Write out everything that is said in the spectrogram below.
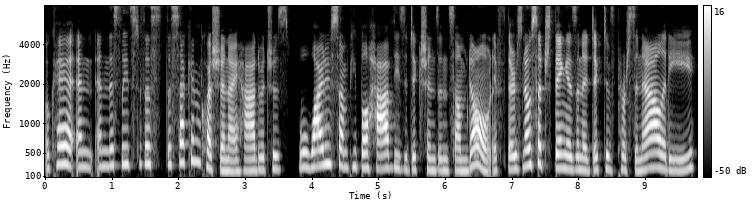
Okay, and and this leads to this the second question I had, which is, well, why do some people have these addictions and some don't? If there's no such thing as an addictive personality,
